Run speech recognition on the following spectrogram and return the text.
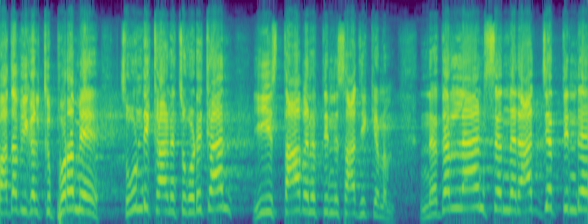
പദവികൾക്ക് പുറമെ ചൂണ്ടിക്കാണിച്ചു കൊടുക്കാൻ ഈ സ്ഥാപനത്തിന് സാധിക്കണം. നെതർലാൻഡ്സ് എന്ന രാജ്യത്തിന്റെ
